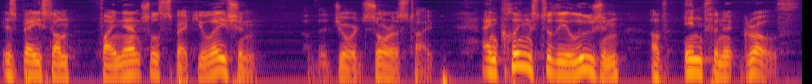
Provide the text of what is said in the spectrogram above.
is based on financial speculation of the George Soros type and clings to the illusion of infinite growth.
